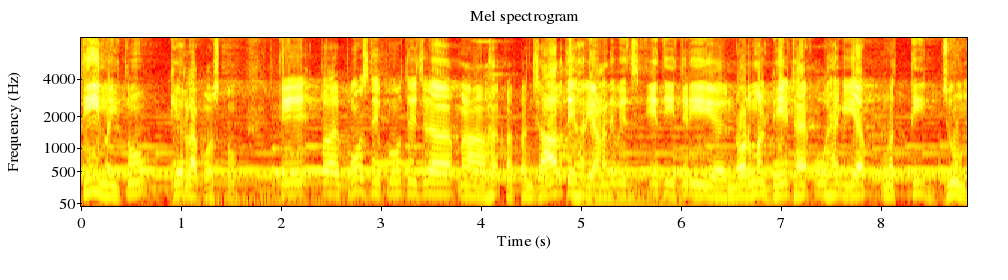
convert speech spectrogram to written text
30 ਮਈ ਤੋਂ ਕੇਰਲਾ ਕੋਸਟ ਤੋਂ। ਤੇ ਪਹੁੰਚਦੇ ਪਹੁੰਚਦੇ ਜਿਹੜਾ ਆਪਣਾ ਹ- ਪੰਜਾਬ ਤੇ ਹਰਿਆਣਾ ਦੇ ਵਿੱਚ ਇਹਦੀ ਜਿਹੜੀ ਨਾਰਮਲ ਡੇਟ ਹੈ ਉਹ ਹੈਗੀ ਆ 29 ਜੂਨ।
